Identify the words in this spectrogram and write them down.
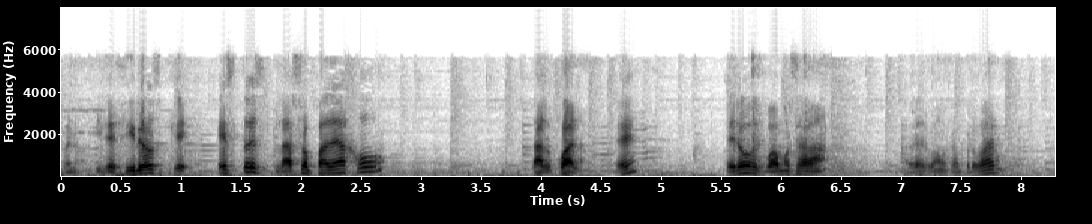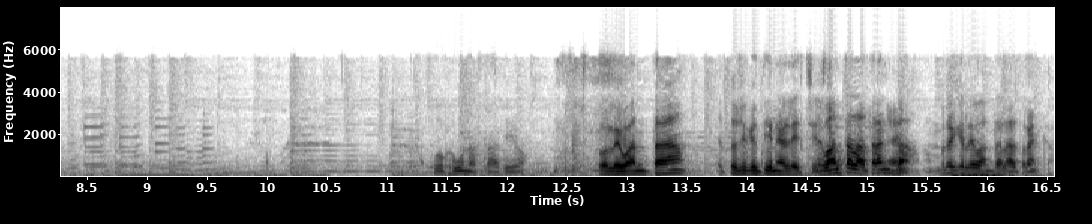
Bueno, y deciros que esto es la sopa de ajo tal cual, ¿eh? Pero os vamos a... A ver, vamos a probar. Joder, bueno está, tío. Esto levanta... Esto sí que tiene leche. Levanta la tranca. ¿eh? Hombre, que levanta la tranca.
